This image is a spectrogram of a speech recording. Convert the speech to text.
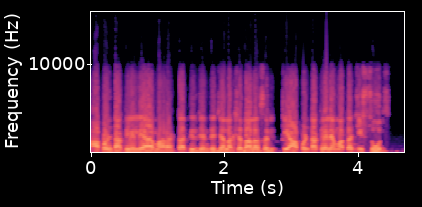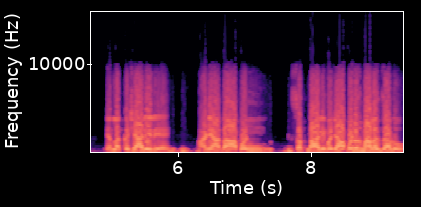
आपण टाकलेल्या महाराष्ट्रातील जनतेच्या लक्षात आलं असेल की आपण टाकलेल्या मताची सूज यांना कशी आलेली आहे? आणि आता आपण सत्ता आली म्हणजे आपणच मालक झालो.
